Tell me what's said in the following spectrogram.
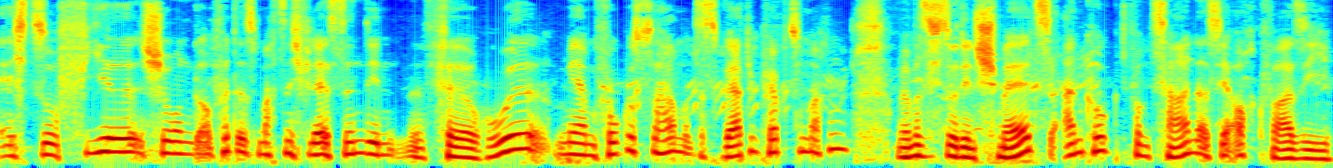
echt so viel schon geopfert ist, macht es nicht vielleicht Sinn, den Ferrul mehr im Fokus zu haben und das Vertiprep zu machen. Und wenn man sich so den Schmelz anguckt vom Zahn, das ist ja auch quasi,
